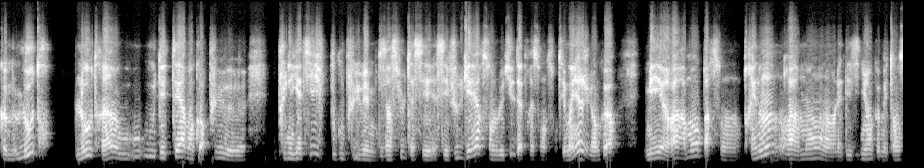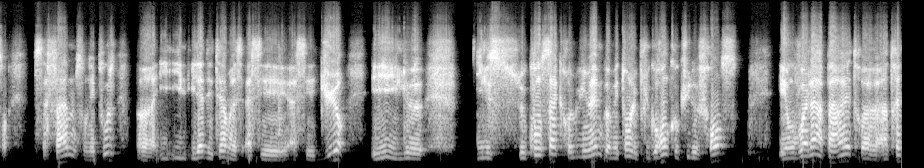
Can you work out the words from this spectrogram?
comme l'autre l'autre, hein, ou, des termes encore plus euh, plus négatifs, beaucoup plus même des insultes assez assez vulgaires, semble-t-il, d'après son, témoignage, là encore, mais rarement par son prénom, rarement en la désignant comme étant sa femme, son épouse. Euh, il, a des termes assez assez durs et il euh, il se consacre lui-même comme étant le plus grand cocu de France. Et on voit là apparaître un trait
